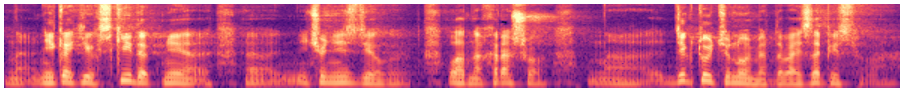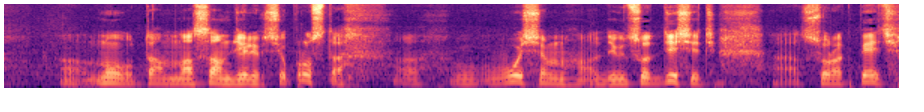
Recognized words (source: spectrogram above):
А, Никаких скидок мне э, ничего не сделают. Ладно, хорошо. А, Диктуйте номер, давай, записываю. Молчу. Ну, там на самом деле все просто. 8 910 45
